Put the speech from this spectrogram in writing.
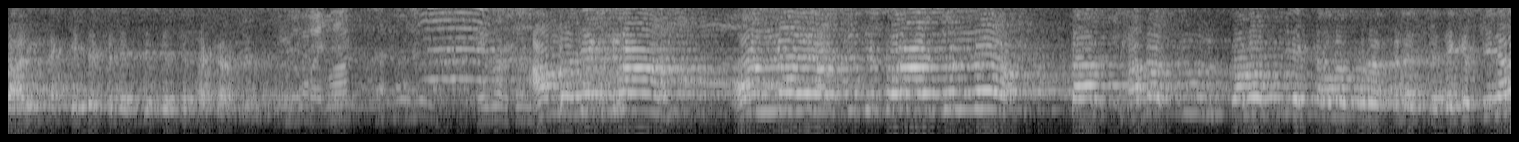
দাড়িটা কেটে ফেলেছে বেঁচে থাকার জন্য। আমরা দেখলাম অন্যায় রাজনীতি করার জন্য তার সাদা চুল কলম দিয়ে কালো করে ফেলেছে। দেখেছি না?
